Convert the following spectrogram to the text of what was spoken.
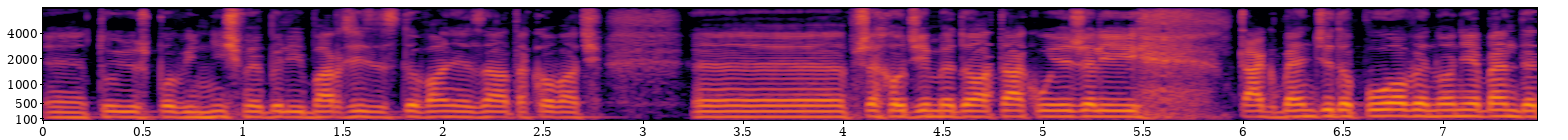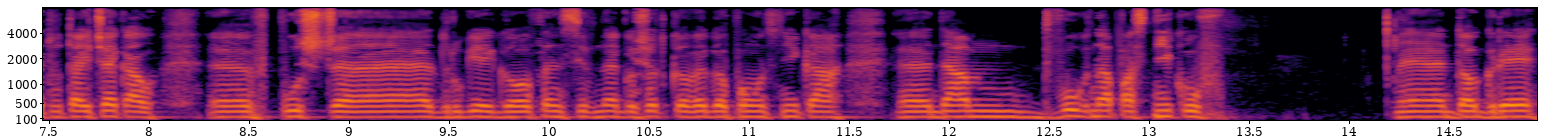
E, Tu już powinniśmy byli bardziej zdecydowanie zaatakować. Przechodzimy do ataku. Jeżeli tak będzie do połowy, no nie będę tutaj czekał. Wpuszczę drugiego ofensywnego środkowego pomocnika. Dam dwóch napastników do gry.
